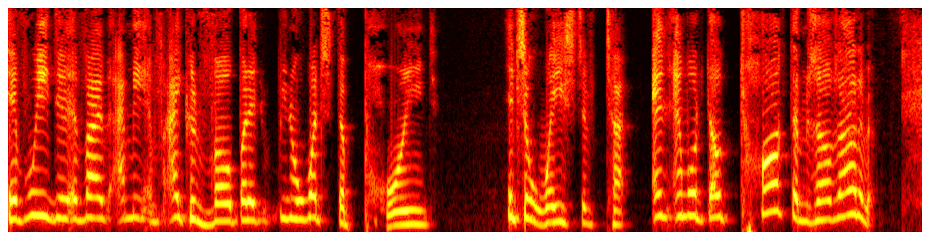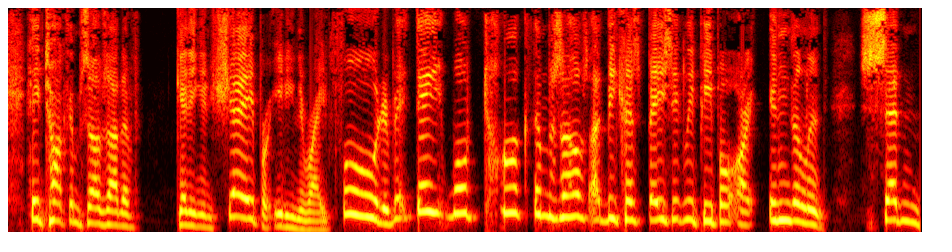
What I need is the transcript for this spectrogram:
If we do, if I, I mean, if I could vote, but it, you know, what's the point? It's a waste of time. And, and well, they'll talk themselves out of it. They talk themselves out of getting in shape or eating the right food or they will talk themselves out because basically people are indolent, sedentary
